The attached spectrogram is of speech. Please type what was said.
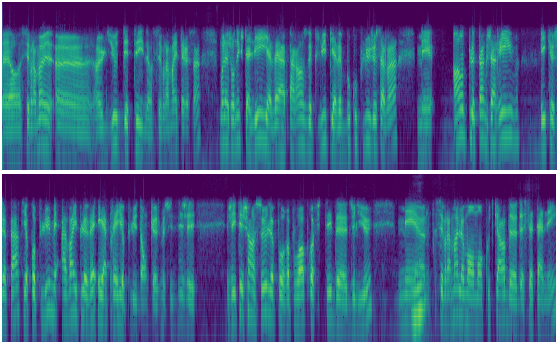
euh, c'est vraiment un, lieu d'été. C'est vraiment intéressant. Moi, la journée que j'étais allé, il y avait apparence de pluie, puis il y avait beaucoup plu juste avant, mais entre le temps que j'arrive et que je parte, il n'y a pas plu, mais avant il pleuvait et après il y a plu. Donc euh, je me suis dit j'ai j'ai été chanceux là, pour pouvoir profiter de- du lieu. Mais Mhm. euh, c'est vraiment là, mon, mon coup de cœur de, de cette année.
